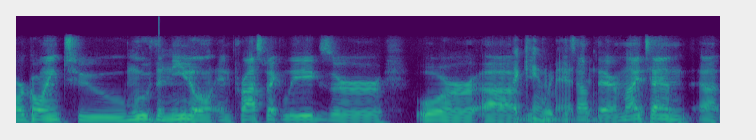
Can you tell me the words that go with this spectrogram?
are going to move the needle in prospect leagues or or uh, I can't imagine. out there. Maitan, uh,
